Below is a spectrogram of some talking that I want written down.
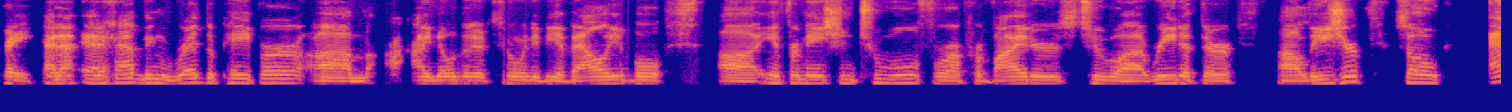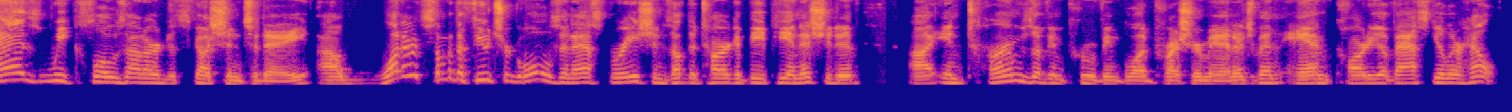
Great. And, and having read the paper, um, I know that it's going to be a valuable uh, information tool for our providers to uh, read at their uh, leisure. So, as we close out our discussion today, uh, what are some of the future goals and aspirations of the Target BP initiative uh, in terms of improving blood pressure management and cardiovascular health?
